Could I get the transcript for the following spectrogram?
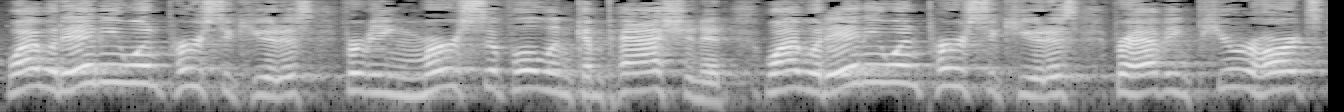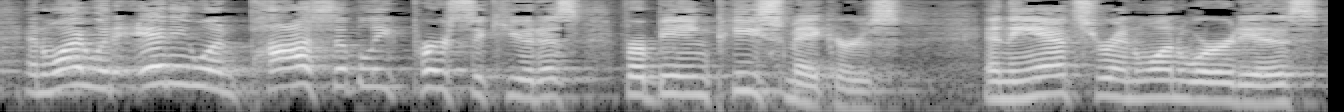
Why would anyone persecute us for being merciful and compassionate? Why would anyone persecute us for having pure hearts? And why would anyone possibly persecute us for being peacemakers? And the answer in one word is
